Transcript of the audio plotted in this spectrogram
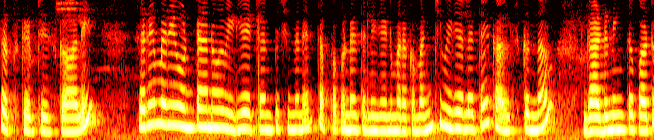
సబ్స్క్రైబ్ చేసుకోవాలి. సరే మరి ఉంటాను. వీడియో ఎట్లా అనిపించింది అనేది తప్పకుండా తెలియజేయండి. మరొక మంచి వీడియోలో అయితే కలుసుకుందాం. గార్డెనింగ్తో పాటు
